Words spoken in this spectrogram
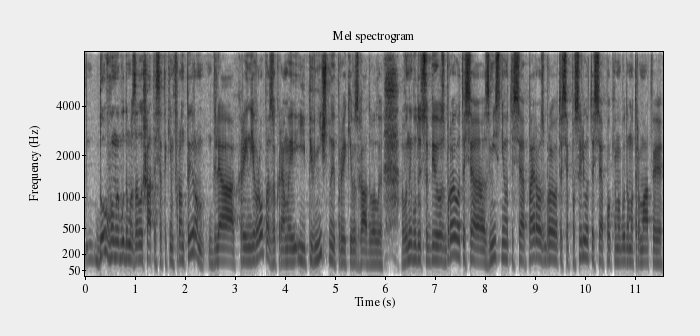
довго ми будемо залишатися таким фронтиром для країн Європи, зокрема і північної, про які ви згадували, вони будуть собі озброюватися, зміцнюватися, переозброюватися, посилюватися, поки ми будемо тримати,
